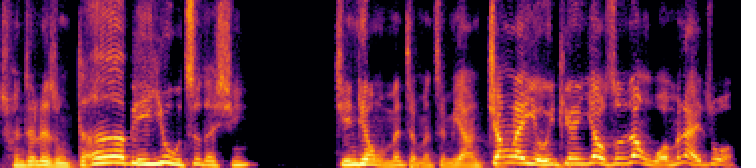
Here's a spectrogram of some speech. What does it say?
存着那种特别幼稚的心。今天我们怎么怎么样，将来有一天要是让我们来做。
